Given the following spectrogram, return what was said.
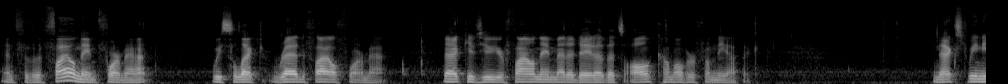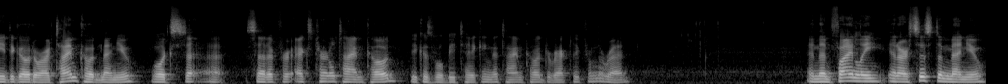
and for the file name format, we select red file format. That gives you your file name metadata that's all come over from the Epic. Next, we need to go to our timecode menu. We'll uh, set it for external timecode because we'll be taking the timecode directly from the red. And then finally, in our system menu,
